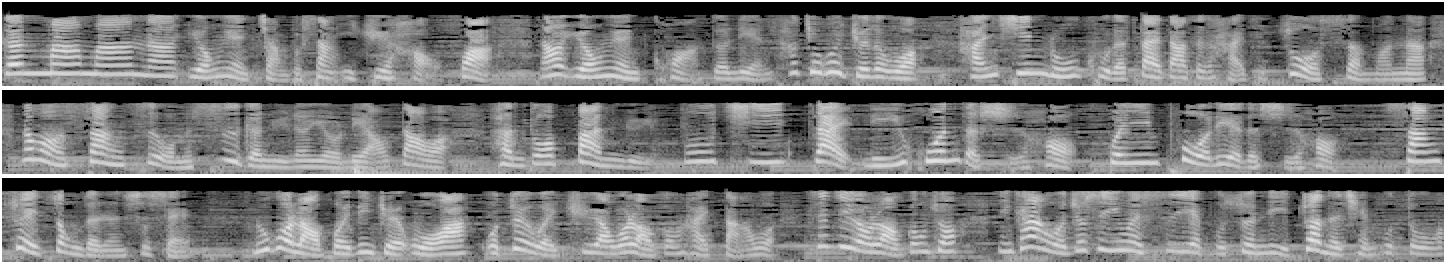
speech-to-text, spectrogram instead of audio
跟妈妈呢，永远讲不上一句好话，然后永远垮个脸，他就会觉得我含辛茹苦的带大这个孩子做什么呢？那么上次我们四个女人有聊到啊，很多伴侣夫妻在离婚的时候，婚姻破裂的时候，伤最重的人是谁？如果老婆一定觉得我啊，我最委屈啊，我老公还打我，甚至有老公说，你看我就是因为事业不顺利，赚的钱不多，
